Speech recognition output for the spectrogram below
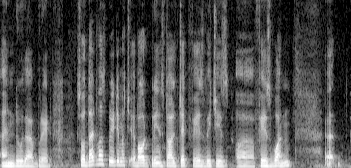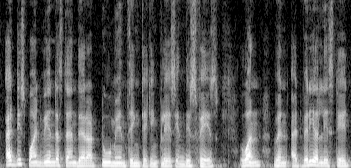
and do the upgrade. So that was pretty much about pre-install check phase which is uh, phase 1. Uh, at this point we understand there are two main things taking place in this phase. One when at very early stage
